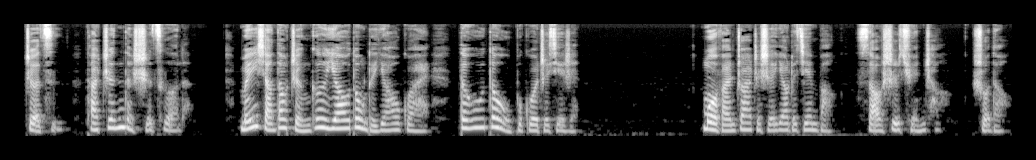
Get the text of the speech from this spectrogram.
这次他真的失策了。没想到整个妖洞的妖怪都斗不过这些人。”莫凡抓着蛇妖的肩膀，扫视全场，说道：“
